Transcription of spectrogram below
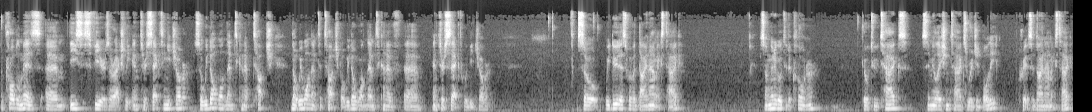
The problem is um, these spheres are actually intersecting each other, so we don't want them to kind of touch. No, we want them to touch, but we don't want them to kind of uh, intersect with each other. So we do this with a dynamics tag. So I'm going to go to the cloner, go to tags, simulation tags, rigid body, creates a dynamics tag.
